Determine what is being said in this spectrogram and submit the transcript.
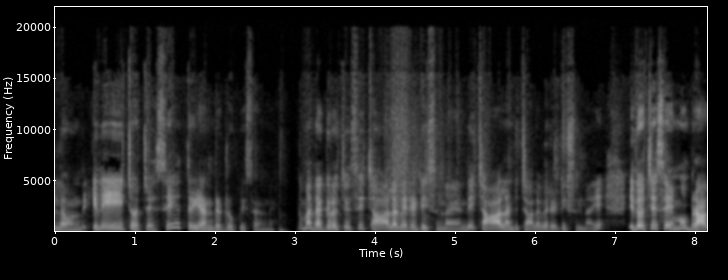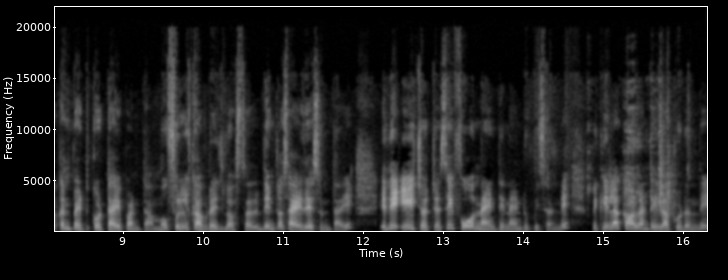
ఇలా ఉంది. ఇది ఈచ్ వచ్చేసి త్రీ హండ్రెడ్ రూపీస్ అండి. ఇంకా మా దగ్గర వచ్చేసి చాలా వెరైటీస్ ఉన్నాయండి. చాలా అంటే చాలా వెరైటీస్ ఉన్నాయి. ఇది వచ్చేసి ఏమో బ్రాకన్ పెట్టుకో టైప్ అంటాము. ఫుల్ కవరేజ్లో వస్తుంది. దీంట్లో సైజెస్ ఉంటాయి. ఇది ఈచ్ వచ్చేసి ఫోర్ నైంటీ నైన్ రూపీస్ అండి. మీకు ఇలా కావాలంటే ఇలా కూడా ఉంది.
